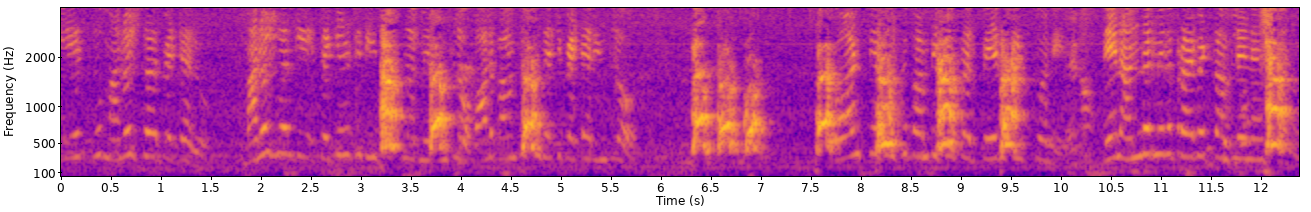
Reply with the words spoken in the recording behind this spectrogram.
కేసు మనోజ్ గారు పెట్టారు. మనోజ్ గారికి సెక్యూరిటీ తీసుకున్నారు మీరు ఇంట్లో. వాళ్ళ బౌన్సర్స్ తెచ్చి పెట్టారు ఇంట్లో. కానిస్టేబుల్స్ పంపించేశారు పేరు తీసుకొని. నేను అందరి మీద ప్రైవేట్ కంప్లైంట్ వేస్తాను.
